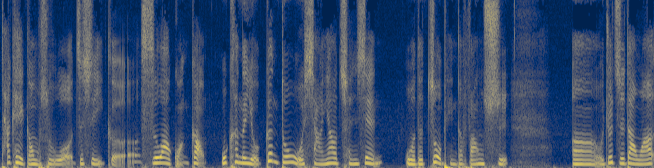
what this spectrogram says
他可以告诉我这是一个丝袜广告。我可能有更多我想要呈现我的作品的方式，呃，我就知道我要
